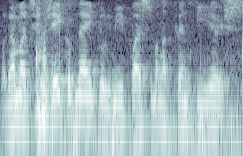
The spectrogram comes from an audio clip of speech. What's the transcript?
Bagamat si Jacob na ito, lumipas mga 20 years.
